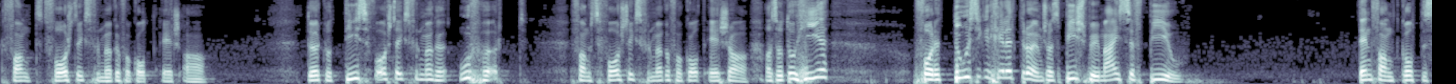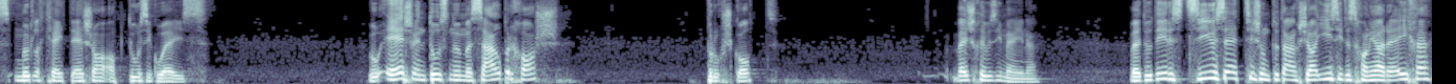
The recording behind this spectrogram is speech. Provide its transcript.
fängt das Vorstellungsvermögen von Gott erst an. Dort, wo dieses Vorstellungsvermögen aufhört, fängt das Vorstellungsvermögen von Gott erst an. Also du hier vor einer Tausiger träumst, als Beispiel im Bio, dann fängt Gottes Möglichkeit erst an ab 1001. Weil erst wenn du es nicht mehr selber kannst, brauchst du Gott. Weißt du, was ich meine? Wenn du dir ein Ziel setzt und du denkst, ja, easy, das kann ich erreichen,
